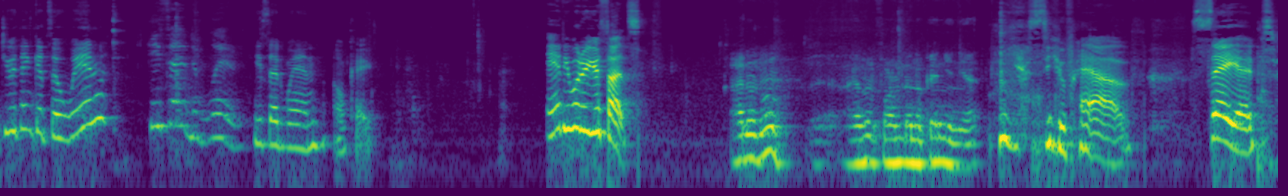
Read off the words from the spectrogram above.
Do you think it's a win? He said win. He said win. Okay. Andy, what are your thoughts? I don't know. I haven't formed an opinion yet. yes, you have. Say it.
